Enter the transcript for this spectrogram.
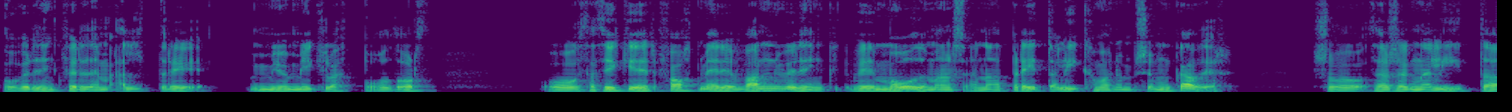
og verðing fyrir þeim eldri mjög mikilvægt bóðorð og það þykir fátt meiri vannverðing við móðum hans en að breyta líkamannum sem hún gaf þér Svo þess vegna líta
